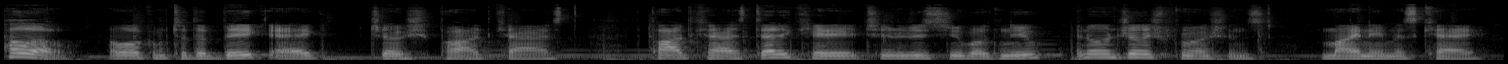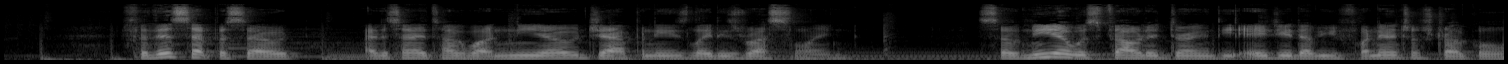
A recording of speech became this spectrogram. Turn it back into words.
Hello, and welcome to the Big Egg Joshi Podcast, the podcast dedicated to introducing you both new and old Joshi promotions. My name is Kay. For this episode, I decided to talk about Neo Japanese Ladies Wrestling. So, Neo was founded during the AJW financial struggle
